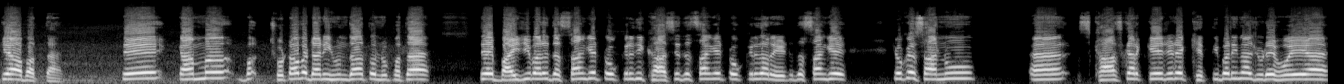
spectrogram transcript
ਕਿਆ ਬਾਤਾਂ। ਹੈ। ਤੇ ਕੰਮ ਛੋਟਾ ਵੱਡਾ ਨਹੀਂ ਹੁੰਦਾ ਤੁਹਾਨੂੰ ਪਤਾ ਹੈ ਤੇ ਬਾਈ ਜੀ ਬਾਰੇ ਦੱਸਾਂਗੇ ਟੋਕਰੇ ਦੀ ਖਾਸੀਅਤ ਦੱਸਾਂਗੇ ਟੋਕਰੇ ਦਾ ਰੇਟ ਦੱਸਾਂਗੇ ਕਿਉਂਕਿ ਸਾਨੂੰ ਖਾਸ ਕਰਕੇ ਜਿਹੜੇ ਖੇਤੀਬਾੜੀ ਨਾਲ ਜੁੜੇ ਹੋਏ ਆ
